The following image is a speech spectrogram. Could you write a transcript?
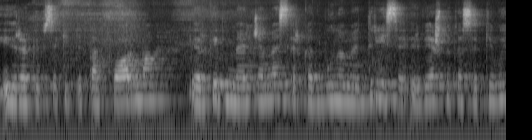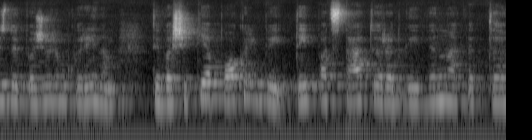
yra, kaip sakyti, ta forma ir kaip melžiamės ir kad būname trysia ir viešpatės akivaizdui pažiūrim, kur einam. Tai va šitie pokalbiai taip pat stato ir atgaivina, kad e,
